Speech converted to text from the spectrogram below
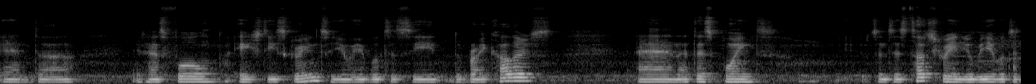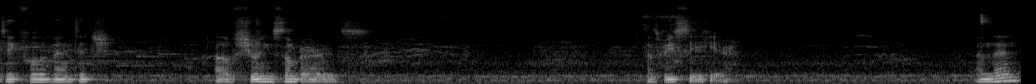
and uh, it has full HD screen, so you're able to see the bright colors. And at this point, since it's touchscreen, you'll be able to take full advantage of shooting some birds, as we see here. And then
